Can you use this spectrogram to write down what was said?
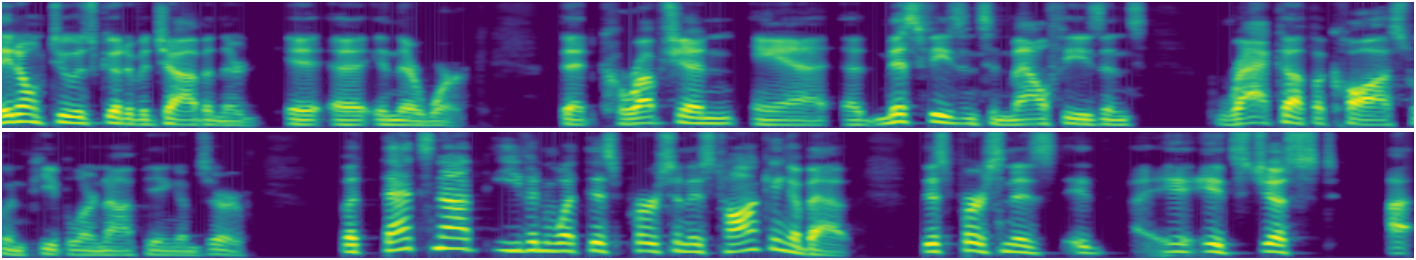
they don't do as good of a job in their uh, in their work. That corruption and uh, misfeasance and malfeasance rack up a cost when people are not being observed. But that's not even what this person is talking about. This person is it, it's just uh,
